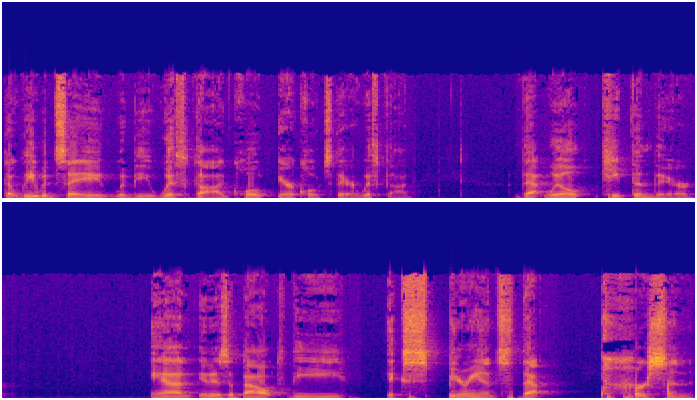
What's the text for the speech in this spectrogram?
that we would say would be with God, quote, air quotes there, with God, that will keep them there and it is about the experience that person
